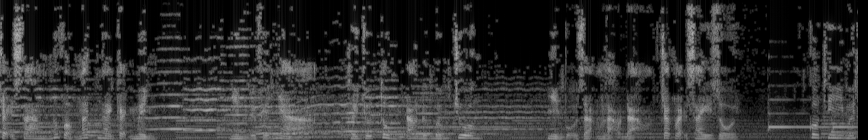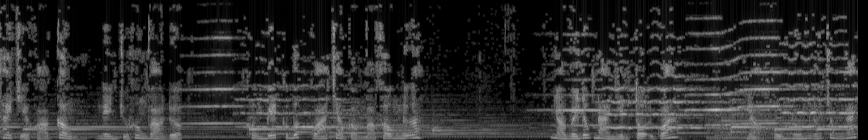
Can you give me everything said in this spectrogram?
chạy sang núp vào ngách ngay cạnh mình. Nhìn về phía nhà, thấy chú Tùng đang đứng bấm chuông. Nhìn bộ dạng lảo đảo chắc lại say rồi. Cô Thi mới thay chìa khóa cổng nên chú không vào được. Không biết có bước quá trèo cổng vào không nữa. Nhỏ về lúc này nhìn tội quá. Nhỏ cốm núm đứng trong ngách,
